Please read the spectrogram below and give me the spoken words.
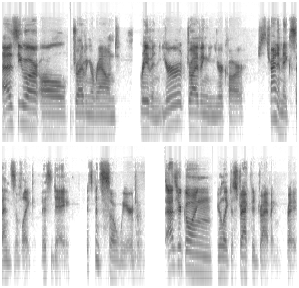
As you are all driving around, Raven, you're driving in your car, just trying to make sense of like this day. It's been so weird. As you're going, you're like distracted driving, right?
